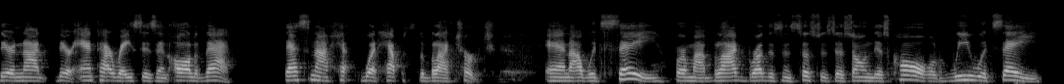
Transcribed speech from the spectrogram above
they're not, they're anti-racist and all of that. That's not what helps the Black church. And I would say for my Black brothers and sisters that's on this call, we would say,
